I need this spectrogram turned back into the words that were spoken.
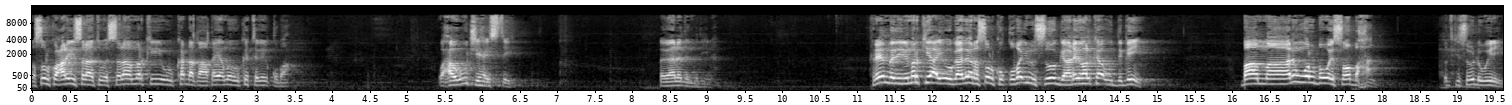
rasuulku calayhi salaatu wasalaam markii uu ka dhaqaaqay ama uu ka tegey quba waxa uu u jihaystay magaalada madiina. Reer madiine markii ay ogaadeen rasuulku quba inuu soo gaadhay oo halkaa uu degan yahy baa maalin walba way soo baxaan. Dadkii soo dhaweynayay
